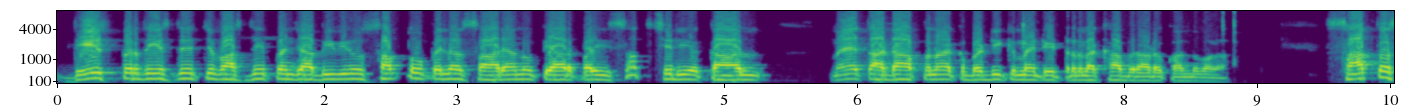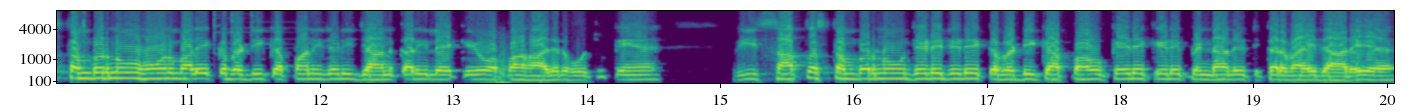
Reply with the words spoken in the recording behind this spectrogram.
ਦੇਸ਼ ਪ੍ਰਦੇਸ਼ ਦੇ ਵਿੱਚ ਵਸਦੇ ਪੰਜਾਬੀ ਵੀਰੋ, ਸਭ ਤੋਂ ਪਹਿਲਾਂ ਸਾਰਿਆਂ ਨੂੰ ਪਿਆਰ ਭਰੀ ਸਤਿ ਸ਼੍ਰੀ ਅਕਾਲ। ਮੈਂ ਤੁਹਾਡਾ ਆਪਣਾ ਕਬੱਡੀ ਕਮੈਂਟੇਟਰ ਲੱਖਾ ਬਰਾੜੋ ਕੰਦਵਾਲਾ 7 ਸਤੰਬਰ ਨੂੰ ਹੋਣ ਵਾਲੇ ਕਬੱਡੀ ਕੱਪਾਂ ਦੀ ਜਿਹੜੀ ਜਾਣਕਾਰੀ ਲੈ ਕੇ ਉਹ ਆਪਾਂ ਹਾਜ਼ਰ ਹੋ ਚੁੱਕੇ ਹਾਂ। ਵੀ 7 ਸਤੰਬਰ ਨੂੰ ਜਿਹੜੇ ਜਿਹੜੇ ਕਬੱਡੀ ਕੱਪ ਆ, ਉਹ ਕਿਹੜੇ ਕਿਹੜੇ ਪਿੰਡਾਂ ਦੇ ਵਿੱਚ ਕਰਵਾਏ ਜਾ ਰਹੇ ਆ।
